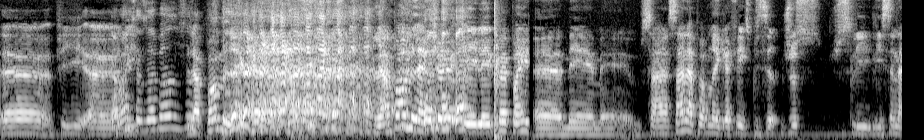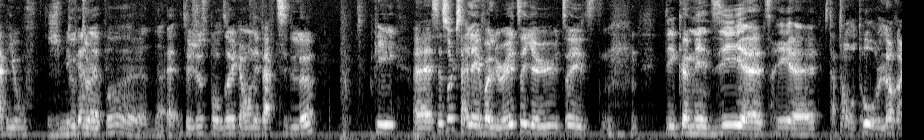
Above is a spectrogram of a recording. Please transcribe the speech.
Euh, puis, euh, Comment les- ça s'appelle ça? la pomme, la... la pomme, la queue et les pépins. Euh, mais mais sans, sans la pornographie explicite. Juste, juste les, les scénarios. Je m'y connais pas là-dedans. C'est juste pour dire qu'on est parti de là. Puis c'est sûr que ça allait évoluer. Il y a eu des comédies. euh, tu sais, c'est à ton tour, Laura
